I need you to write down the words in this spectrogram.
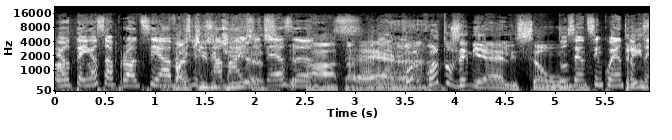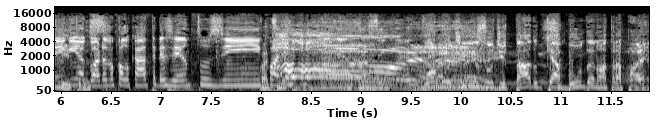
Eu tenho essa prótese há mais, de, 15 há mais de dias. 10 anos. Ah, tá. É, qu- quantos ml são? 250 eu tenho e litros. agora eu vou colocar 340. Como diz o ditado que a bunda não atrapalha.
